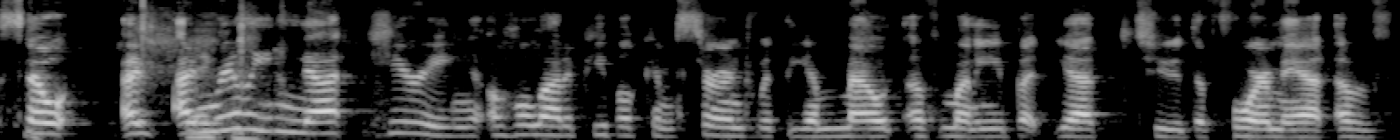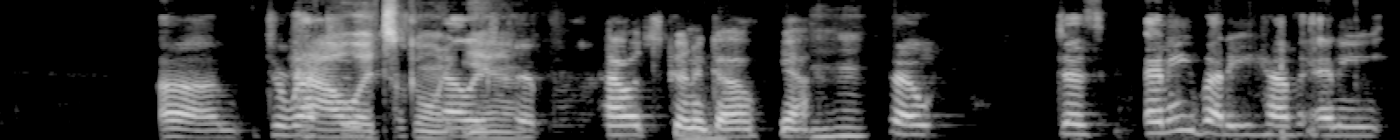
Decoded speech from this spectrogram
So I, I'm really not hearing a whole lot of people concerned with the amount of money, but yet to the format of um, directions How it's going, yeah. How it's going to go, yeah. So, does anybody have any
